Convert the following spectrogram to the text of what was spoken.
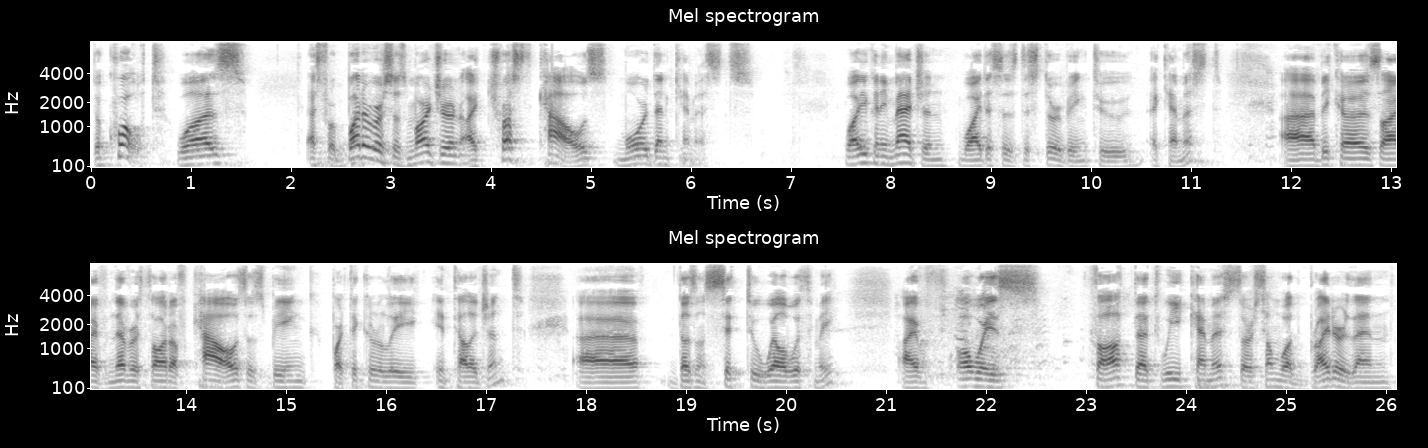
The quote was, as for butter versus margarine, I trust cows more than chemists. Well, you can imagine why this is disturbing to a chemist, uh, because I've never thought of cows as being particularly intelligent. Uh, doesn't sit too well with me. I've always thought that we chemists are somewhat brighter than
